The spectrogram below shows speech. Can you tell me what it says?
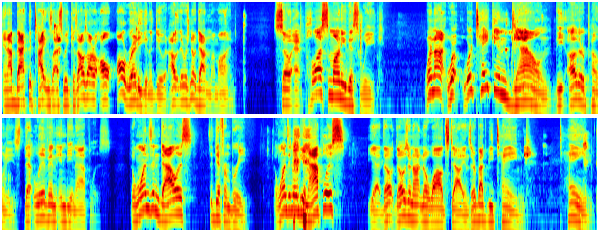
And I backed the Titans last week because I was al- al- already gonna do it. I, there was no doubt in my mind. So at plus money this week, We're not we're we're taking down the other ponies that live in Indianapolis. The ones in Dallas, it's a different breed. The ones in Indianapolis, yeah, th- those are not no wild stallions. They're about to be tamed. Tamed.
